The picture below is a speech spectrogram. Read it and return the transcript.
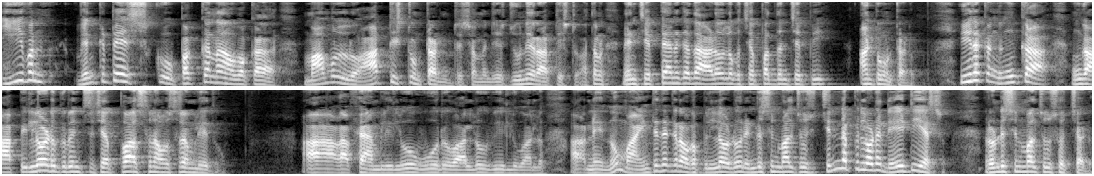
ఈవెన్ వెంకటేష్కు పక్కన ఒక మామూలు ఆర్టిస్ట్ ఉంటాడు సంబంధించి జూనియర్ ఆర్టిస్ట్. అతను నేను చెప్పాను కదా ఆడవాళ్ళకు చెప్పొద్దని చెప్పి అంటూ ఉంటాడు. ఈ రకంగా ఇంకా ఇంకా ఆ పిల్లోడి గురించి చెప్పాల్సిన అవసరం లేదు. ఆ ఫ్యామిలీలు ఊరు వాళ్ళు వీళ్ళు వాళ్ళు. నేను మా ఇంటి దగ్గర ఒక పిల్లోడు రెండు సినిమాలు చూసి చిన్న పిల్లోడు అంటే ఎయిట్ ఇయర్స్. రెండు సినిమాలు చూసి వచ్చాడు.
